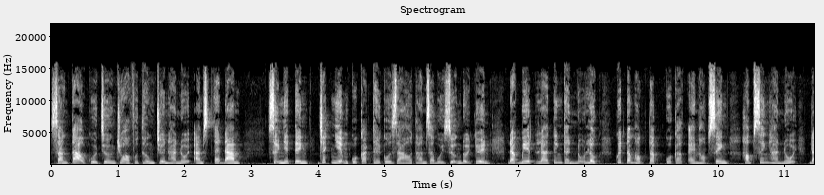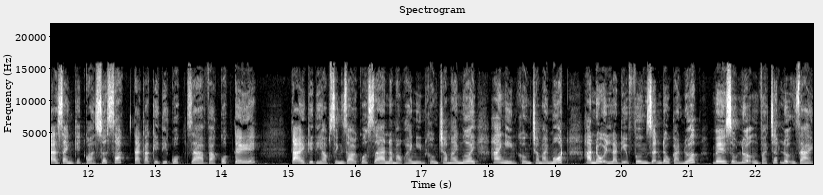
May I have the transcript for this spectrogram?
sáng tạo của trường Trung học phổ thông chuyên Hà Nội Amsterdam, sự nhiệt tình, trách nhiệm của các thầy cô giáo tham gia bồi dưỡng đội tuyển, đặc biệt là tinh thần nỗ lực, quyết tâm học tập của các em học sinh, học sinh Hà Nội đã giành kết quả xuất sắc tại các kỳ thi quốc gia và quốc tế. Tại kỳ thi học sinh giỏi quốc gia năm học 2020-2021, Hà Nội là địa phương dẫn đầu cả nước về số lượng và chất lượng giải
